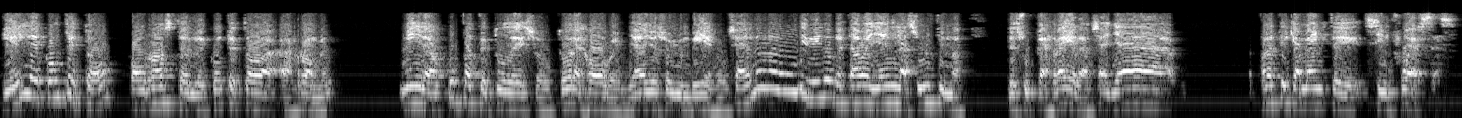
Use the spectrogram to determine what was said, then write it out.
y él le contestó, con Roster le contestó a Rommel, mira, ocúpate tú de eso, tú eres joven, ya yo soy un viejo. O sea, él era un individuo que estaba ya en las últimas de su carrera, o sea, ya prácticamente sin fuerzas.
